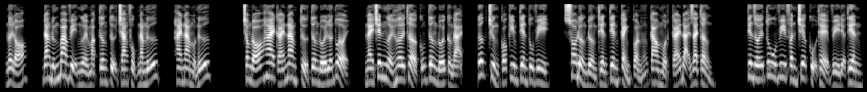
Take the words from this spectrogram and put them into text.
Nơi đó, đang đứng ba vị người mặc tương tự trang phục nam nữ, hai nam một nữ. Trong đó hai cái nam tử tương đối lớn tuổi, này trên người hơi thở cũng tương đối cường đại, ước chừng có kim tiên tu vi, so đường đường thiên tiên cảnh còn cao một cái đại giai tầng. Tiên giới tu vi phân chia cụ thể vì địa tiên,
